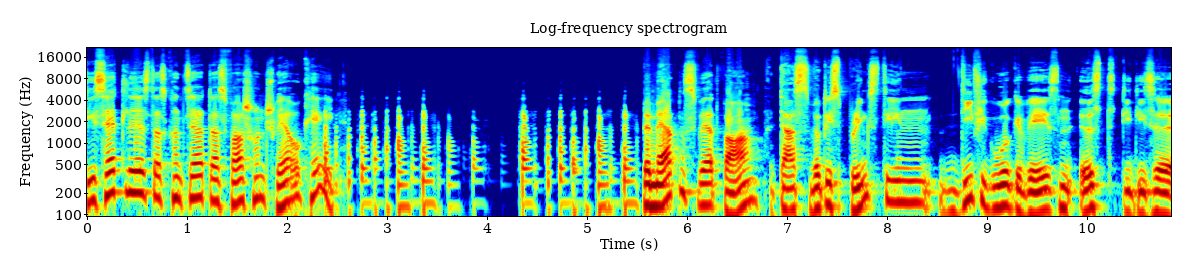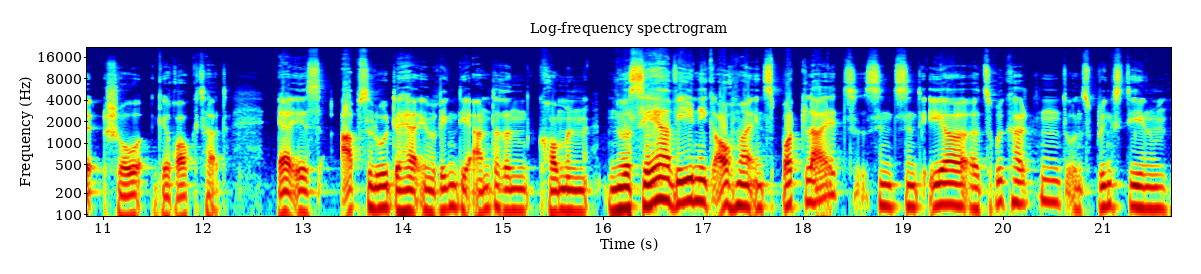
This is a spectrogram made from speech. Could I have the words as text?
die Setlist, das Konzert, das war schon schwer okay. Bemerkenswert war, dass wirklich Springsteen die Figur gewesen ist, die diese Show gerockt hat. Er ist absolut der Herr im Ring. Die anderen kommen nur sehr wenig auch mal ins Spotlight, sind, sind eher äh, zurückhaltend und Springsteen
